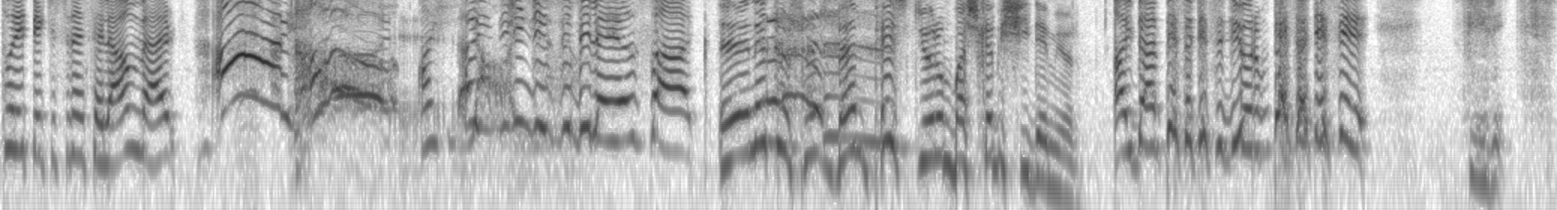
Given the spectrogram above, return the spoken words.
Tuvalet bekçisine selam ver. Ay! Ay, ay, düşüncesi bile yasak. E ne diyorsunuz? Ben pes diyorum başka bir şey demiyorum. Ay ben pes ötesi diyorum pes ötesi. Ferit.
